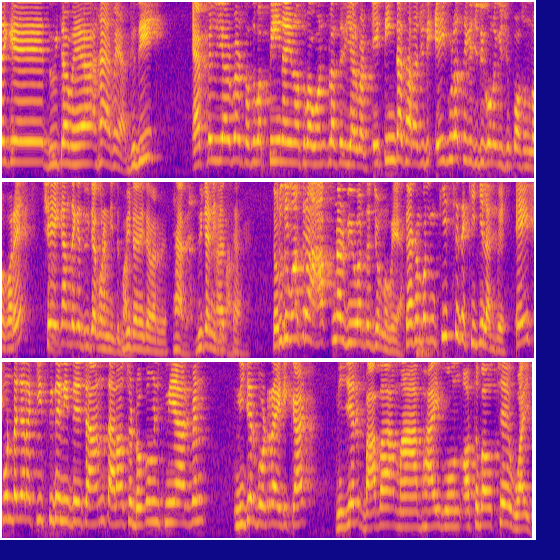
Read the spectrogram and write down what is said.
থেকে দুইটা ভাইয়া হ্যাঁ ভাইয়া যদি অ্যাপেল ইয়ারবাডস অথবা পি নাইন অথবা ওয়ানপ্লাসের ইয়ারবাডস এই তিনটা ছাড়া যদি এইগুলো থেকে যদি কোনো কিছু পছন্দ করে সে এখান থেকে দুইটা করে নিতে পারে দুইটা নিতে পারবে। হ্যাঁ ভাইয়া দুইটা নিতে আচ্ছা। তো শুধুমাত্র আপনার ভিউয়ারদের জন্য ভাইয়া। তো এখন বলেন কিস্তিতে কি কি লাগবে? এই ফোনটা যারা কিস্তিতে নিতে চান তারা হচ্ছে ডকুমেন্টস নিয়ে আসবেন নিজের ভোটার আইডি কার্ড নিজের বাবা মা ভাই বোন অথবা হচ্ছে ওয়াইফ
